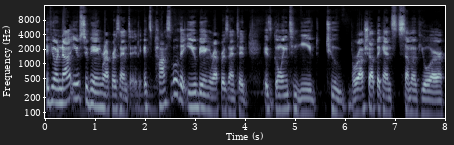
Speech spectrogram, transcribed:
if you're not used to being represented, it's possible that you being represented is going to need to brush up against some of your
